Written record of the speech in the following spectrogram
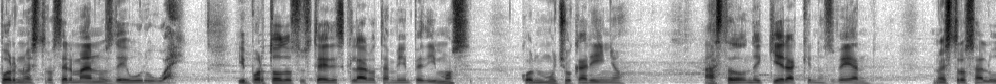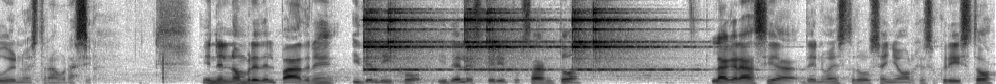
por nuestros hermanos de Uruguay y por todos ustedes, claro, también pedimos con mucho cariño, hasta donde quiera que nos vean, nuestro saludo y nuestra oración. En el nombre del Padre y del Hijo y del Espíritu Santo, la gracia de nuestro Señor Jesucristo,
